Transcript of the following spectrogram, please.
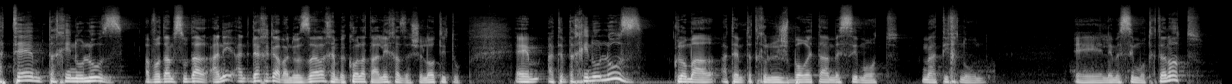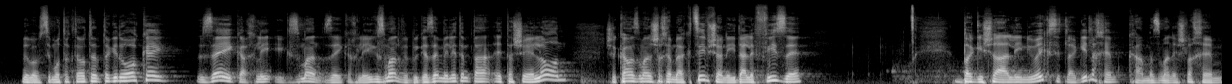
אתם תכינו לוז, עבודה מסודר. אני, דרך אגב, אני עוזר לכם בכל התהליך הזה, שלא תטעו. אה, אתם תכינו לוז. כלומר, אתם תתחילו לשבור את המשימות מהתכנון אה, למשימות קטנות. ובמשימות הקטנות אתם תגידו, אוקיי, זה ייקח לי איקס זמן, זה ייקח לי איקס זמן, ובגלל זה מילאתם את השאלון של כמה זמן יש לכם להקציב, שאני אדע לפי זה, בגישה UX ית, להגיד לכם כמה זמן יש לכם,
